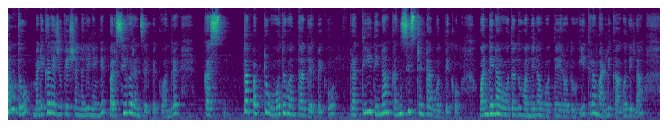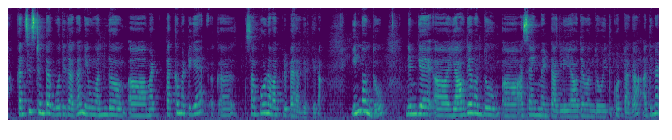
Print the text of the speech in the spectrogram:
ಒಂದು ಮೆಡಿಕಲ್ ಎಜುಕೇಷನ್ನಲ್ಲಿ ನಿಮಗೆ ಪರ್ಸಿವರೆನ್ಸ್ ಇರಬೇಕು. ಅಂದರೆ ಕಷ್ಟಪಟ್ಟು ಓದುವಂಥದ್ದು ಇರಬೇಕು ಪ್ರತಿದಿನ ಕನ್ಸಿಸ್ಟೆಂಟಾಗಿ ಓದಬೇಕು. ಒಂದಿನ ಓದೋದು, ಒಂದಿನ ಓದದೇ ಇರೋದು, ಈ ಥರ ಮಾಡ್ಲಿಕ್ಕೆ ಆಗೋದಿಲ್ಲ ಕನ್ಸಿಸ್ಟೆಂಟಾಗಿ ಓದಿದಾಗ ನೀವು ಒಂದು ಮಟ್, ತಕ್ಕ ಮಟ್ಟಿಗೆ ಸಂಪೂರ್ಣವಾಗಿ ಪ್ರಿಪೇರ್ ಆಗಿರ್ತೀರ. ಇನ್ನೊಂದು, ನಿಮಗೆ ಯಾವುದೇ ಒಂದು ಅಸೈನ್ಮೆಂಟ್ ಆಗಲಿ, ಯಾವುದೇ ಒಂದು ಇದು ಕೊಟ್ಟಾಗ ಅದನ್ನು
